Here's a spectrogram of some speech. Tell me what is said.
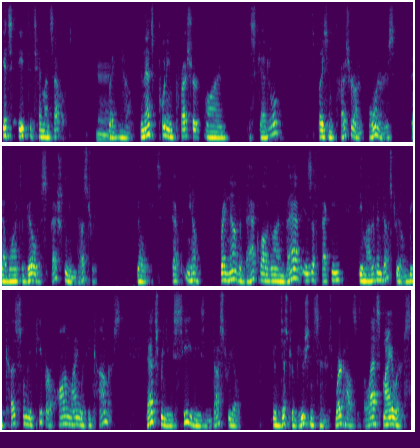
It's eight to 10 months out mm. right now. And that's putting pressure on the schedule. It's placing pressure on owners that want to build, especially industrial buildings. That, you know, right now the backlog on that is affecting the amount of industrial. And because so many people are online with e-commerce, that's where you see these industrial you know, distribution centers, warehouses, the last milers,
